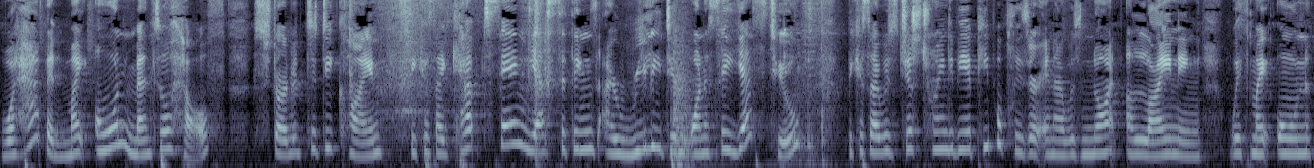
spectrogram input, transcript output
what happened? My own mental health started to decline because I kept saying yes to things I really didn't want to say yes to because I was just trying to be a people pleaser and I was not aligning with my own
